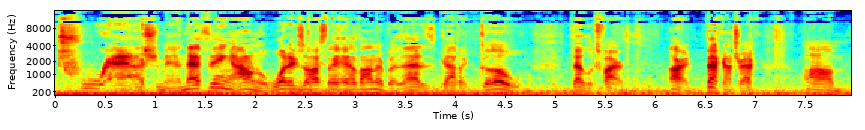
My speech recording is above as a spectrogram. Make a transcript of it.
trash, man. That thing, I don't know what exhaust they have on there, but that has got to go that looks fire. All right, back on track. Um,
